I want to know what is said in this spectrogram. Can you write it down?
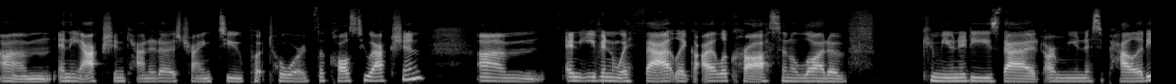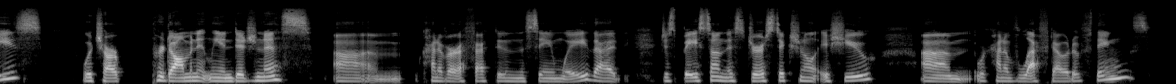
um, and the action canada is trying to put towards the calls to action um, and even with that like Île-à-la-Crosse and a lot of communities that are municipalities which are predominantly indigenous um, kind of are affected in the same way that just based on this jurisdictional issue um, we're kind of left out of things.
